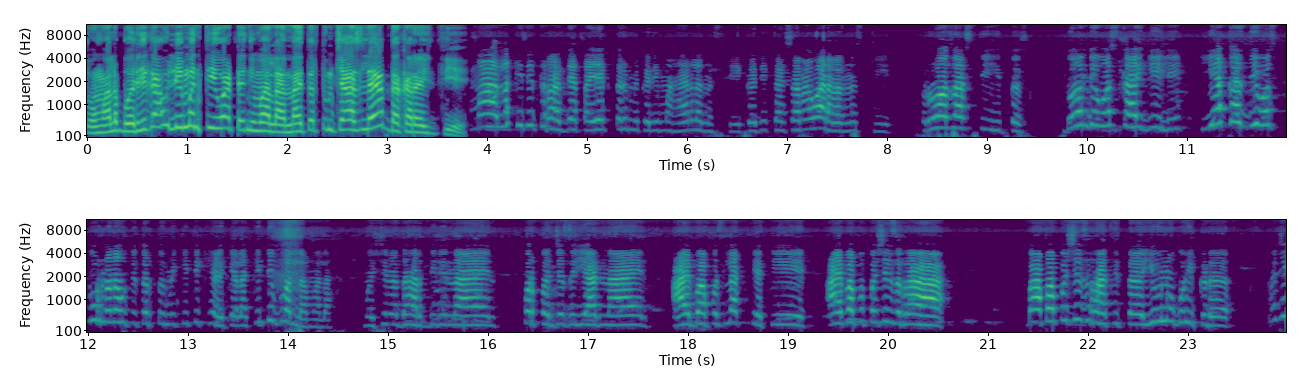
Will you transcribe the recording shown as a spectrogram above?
तुम्हाला बरी गावली म्हणती वाटणी मला नाहीतर तुमची आज लय अपदा करायची ती. मला किती त्रास देता एक तर मी कधी माहेरला नसती कधी कशाला वाराला नसती रोज असती इथंच. दोन दिवस काय गेली एकच दिवस पूर्ण नव्हती तर तुम्ही किती खेळ केला किती बोलला मला? म्हशीनं धार दिली नाही परपंचाचं याड नाही आई बापच लागते ती आई बापा पशीच राहा. बापा पशीच राहा तिथं येऊ नको इकडं म्हणजे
